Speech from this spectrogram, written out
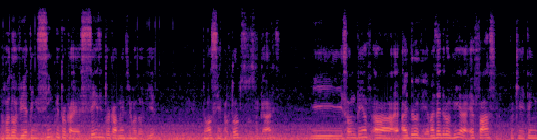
a rodovia tem cinco entroca- é, seis entrocamentos de rodovia. Então assim, para todos os lugares. E só não tem a, a- a hidrovia. Mas a hidrovia é fácil, porque tem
